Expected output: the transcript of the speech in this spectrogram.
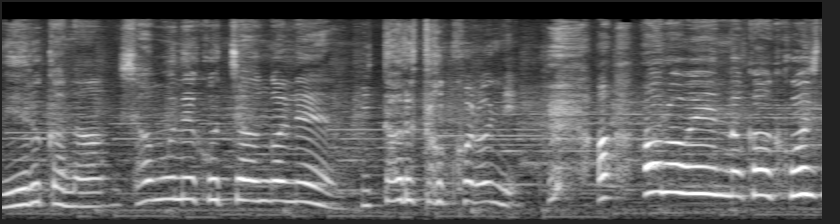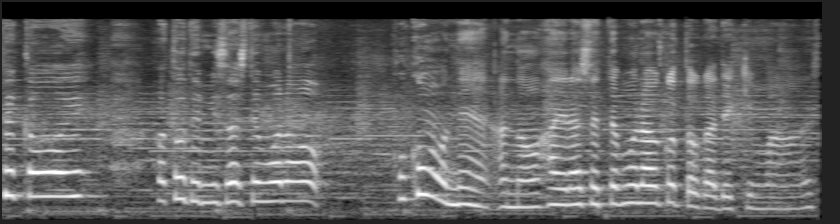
見えるかな？シャム猫ちゃんがね至る所に。あハロウィンの格好してかわいい。後で見させてもらおう。ここもねあの入らせてもらうことができます。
